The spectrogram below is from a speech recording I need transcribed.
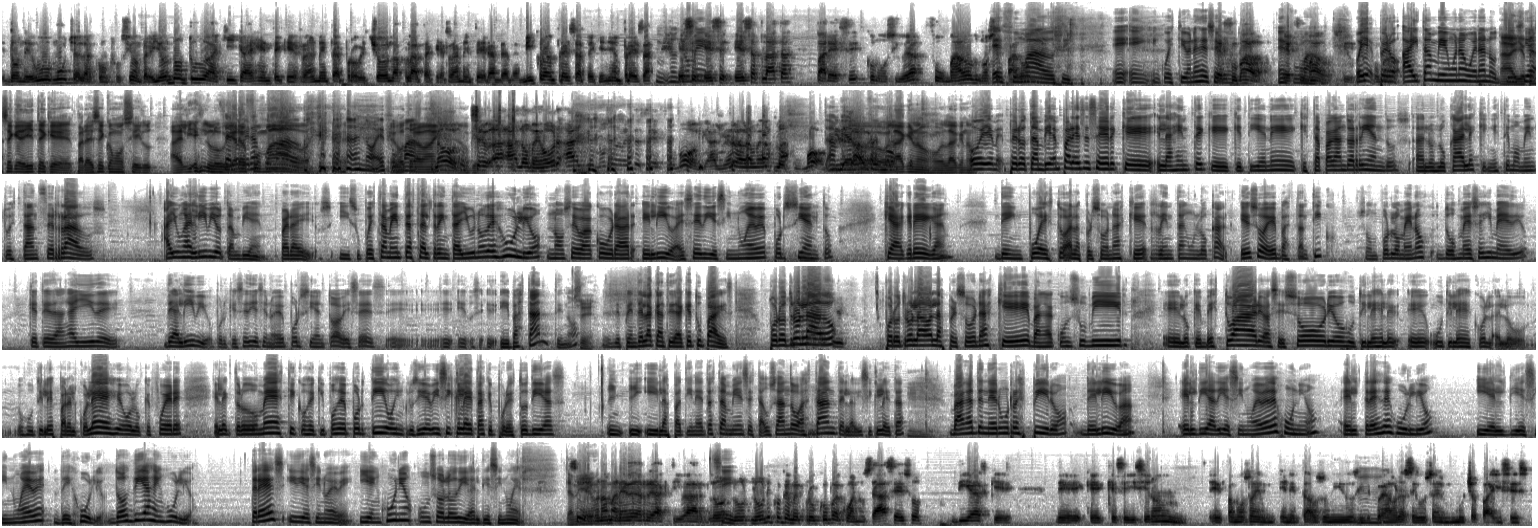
donde hubo mucha la confusión. Pero yo no dudo aquí que hay gente que realmente aprovechó la plata, que realmente era de la microempresa, pequeña empresa. ese, esa plata parece como si hubiera fumado, no sé, fumado, sí. Eh, en, cuestiones de seguridad. Esfumado, esfumado. Sí, Oye, pero hay también una buena noticia. Ah, yo pensé que dijiste que parece como si alguien lo hubiera, fumado. no, es fumado. no, a, lo mejor alguien no solamente se fumó, que alguien a lo mejor lo fumó. También lo fumó. Ojalá que no, ojalá que no. Oye, pero también parece ser que la gente que, que tiene, que está pagando arriendos a los locales que en este momento están cerrados, hay un alivio también para ellos. Y supuestamente hasta el 31 de julio no se va a cobrar el IVA, ese 19% que agregan de impuesto a las personas que rentan un local. Eso es bastantico. Son por lo menos dos meses y medio que te dan allí de, alivio, porque ese 19% a veces eh, eh, eh, es bastante, ¿no? Depende de la cantidad que tú pagues. Por otro lado, por otro lado, las personas que van a consumir eh, lo que es vestuario, accesorios, útiles, eh, útiles los útiles para el colegio o lo que fuere, electrodomésticos, equipos deportivos, inclusive bicicletas, que por estos días y, las patinetas también se está usando bastante la bicicleta, van a tener un respiro del IVA el día 19 de junio, el 3 de julio y el 19 de julio. Dos días en julio, 3 y 19. Y en junio un solo día, el 19. Sí, es una manera de reactivar. Lo, único que me preocupa cuando se hace esos días que, que, se hicieron eh, famosos en, Estados Unidos y después ahora se usa en muchos países,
